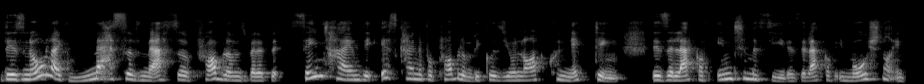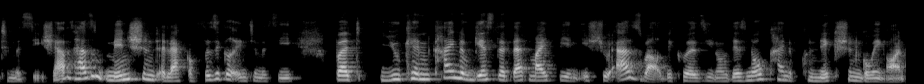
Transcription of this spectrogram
there's no like massive, massive problems, but at the same time, there is kind of a problem because you're not connecting. There's a lack of intimacy, there's a lack of emotional intimacy. She hasn't mentioned a lack of physical intimacy, but you can kind of guess that that might be an issue as well because, you know, there's no kind of connection going on.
